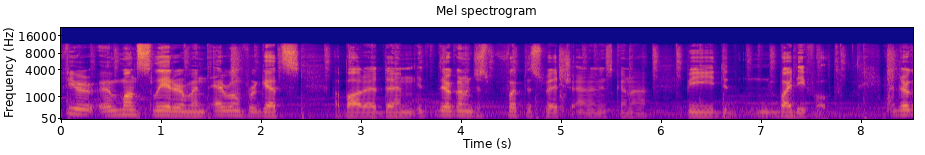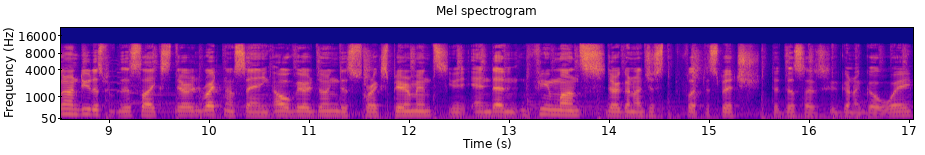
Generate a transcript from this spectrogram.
few uh, months later, when everyone forgets about it, then it, they're gonna just flip the switch and it's gonna be by default. And they're gonna do this with dislikes. They're right now saying, oh, we're doing this for experiments. And then in a few months, they're gonna just flip the switch. The dislikes is gonna go away.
